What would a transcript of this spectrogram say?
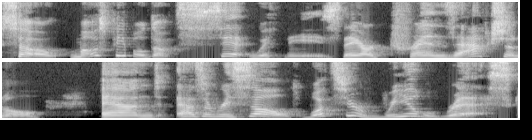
So most people don't sit with these. They are transactional and as a result, what's your real risk?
